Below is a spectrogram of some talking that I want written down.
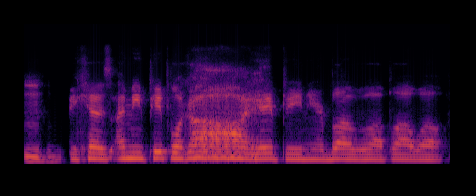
Mm-hmm. Because I mean, people are like, oh, I hate being here, blah blah blah. Well,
